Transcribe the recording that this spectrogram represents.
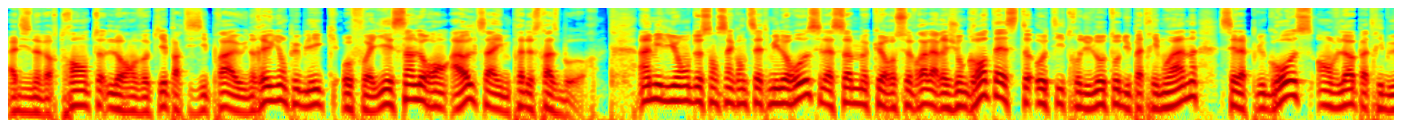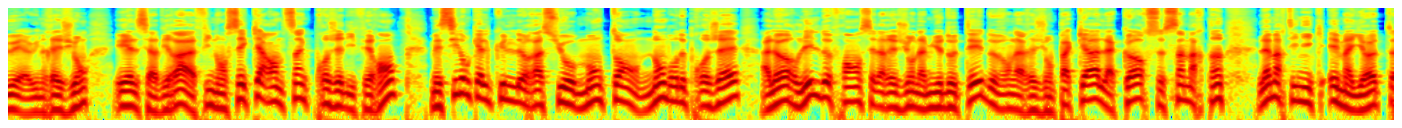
À 19h30, Laurent Wauquiez participera à une réunion publique au foyer Saint-Laurent à Holzheim, près de Strasbourg. 1 257 000 euros, c'est la somme que recevra la région Grand Est au titre du loto du patrimoine. C'est la plus grosse enveloppe attribuée à une région et elle servira à financer 45 projets différents. Mais si l'on calcule le ratio montant-nombre de projets, alors l'Île-de-France est la région la mieux dotée devant la région PACA, la Corse, Saint-Martin, la Martinique et Mayotte.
